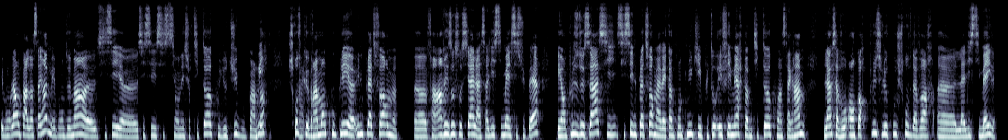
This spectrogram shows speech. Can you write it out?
et bon là on parle d'Instagram, mais bon demain euh, si c'est euh, si c'est si, on est sur TikTok ou YouTube ou peu importe, je trouve que vraiment coupler une plateforme enfin un réseau social à sa liste email, c'est super. Et en plus de ça, si, si c'est une plateforme avec un contenu qui est plutôt éphémère comme TikTok ou Instagram, là, ça vaut encore plus le coup, je trouve, d'avoir la liste email.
